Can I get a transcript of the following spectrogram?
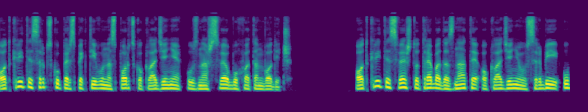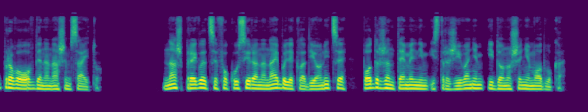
Otkrijte srpsku perspektivu na sportsko klađenje uz naš sveobuhvatan vodič. Otkrijte sve što treba da znate o klađenju u Srbiji upravo ovde na našem sajtu. Naš pregled se fokusira na najbolje kladionice, podržan temeljnim istraživanjem i donošenjem odluka.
